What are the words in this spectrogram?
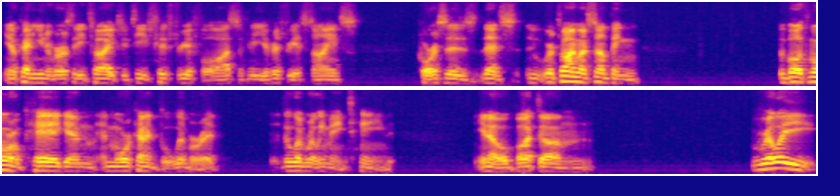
you know kind of university types who teach history of philosophy or history of science courses. That's we're talking about something both more opaque and, and more kind of deliberate, deliberately maintained. You know, but um really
